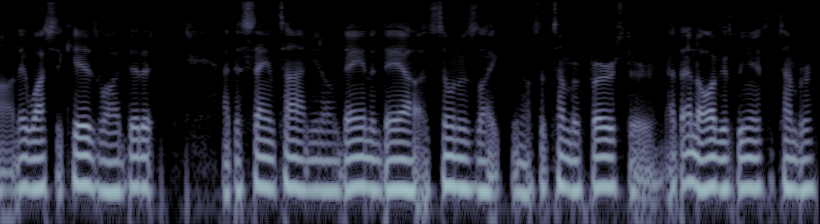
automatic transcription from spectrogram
uh, they watched the kids while I did it. At the same time, you know, day in and day out, as soon as like, you know, September 1st or at the end of August, beginning of September,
